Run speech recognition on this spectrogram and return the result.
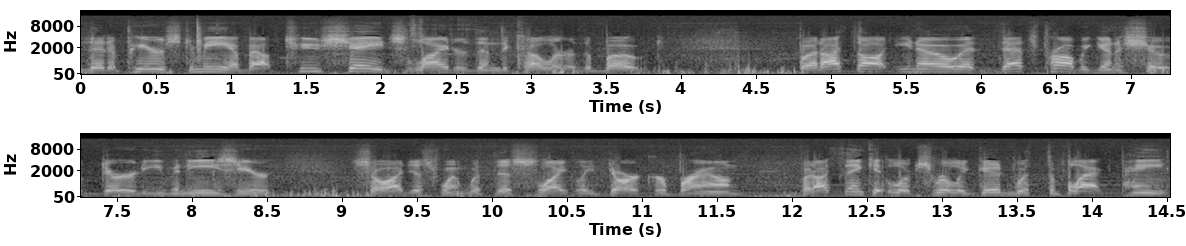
that appears to me about two shades lighter than the color of the boat. But I thought, you know, it, that's probably going to show dirt even easier. So I just went with this slightly darker brown. But I think it looks really good with the black paint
